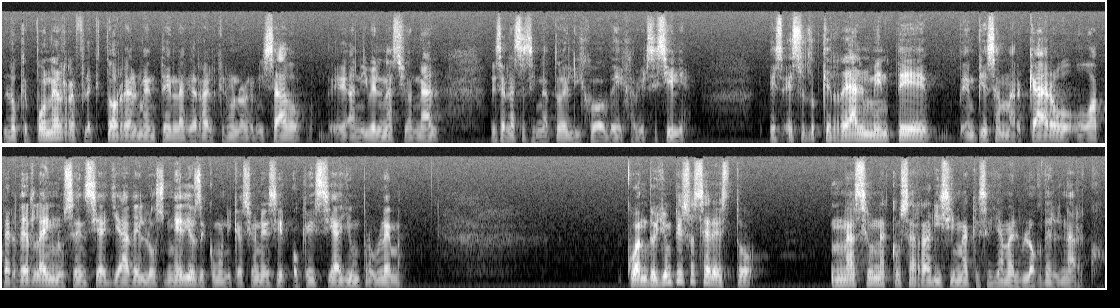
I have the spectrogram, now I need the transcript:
Lo que pone el reflector realmente en la guerra del crimen organizado eh, a nivel nacional es el asesinato del hijo de Javier Sicilia. Es- eso es lo que realmente empieza a marcar o, a perder la inocencia ya de los medios de comunicación y decir, ok, sí hay un problema. Cuando yo empiezo a hacer esto, nace una cosa rarísima que se llama el blog del narco.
